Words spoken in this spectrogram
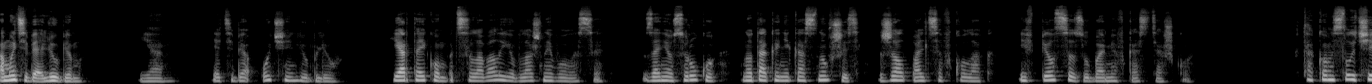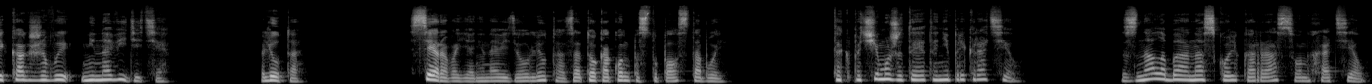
а мы тебя любим». «Я... я тебя очень люблю». Яр тайком поцеловал ее влажные волосы. Занес руку, но так и не коснувшись, сжал пальцы в кулак и впился зубами в костяшку. «В таком случае как же вы ненавидите?» «Люто. Серого я ненавидел люто за то, как он поступал с тобой». «Так почему же ты это не прекратил?» Знала бы она, сколько раз он хотел.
